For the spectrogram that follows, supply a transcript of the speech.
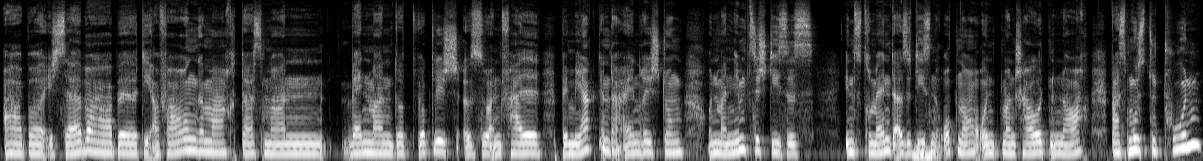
Aber ich selber habe die Erfahrung gemacht, dass man, wenn man dort wirklich so einen Fall bemerkt in der Einrichtung und man nimmt sich dieses Instrument, also diesen Ordner und man schaut nach, was musst du tun,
